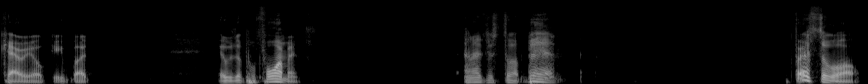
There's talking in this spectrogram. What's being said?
karaoke, but it was a performance. And I just thought, man, first of all,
